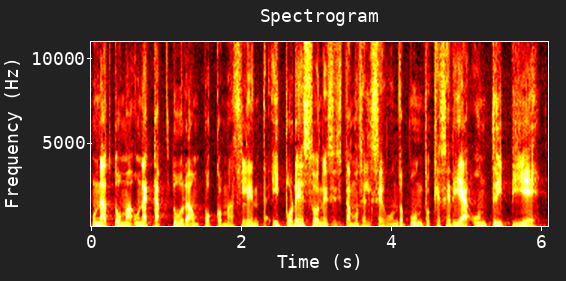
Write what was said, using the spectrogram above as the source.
una toma, una captura un poco más lenta. Y por eso necesitamos el segundo punto, que sería un tripié.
